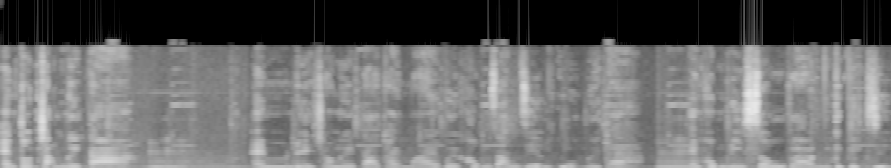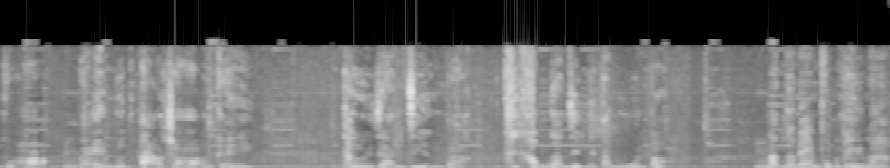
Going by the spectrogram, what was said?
em tôn trọng người ta. Ừ. Em để cho người ta thoải mái với không gian riêng của người ta. Ừ. em không đi sâu vào những cái việc riêng của họ. Ừ. và em luôn tạo cho họ cái thời gian riêng và cái không gian riêng người ta muốn ở. Ừ. bản thân em cũng thế mà.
